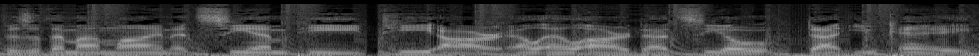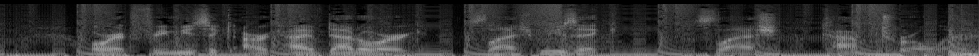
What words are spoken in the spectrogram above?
Visit them online at cmptrllr.co.uk or at freemusicarchive.org slash music slash comptroller.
